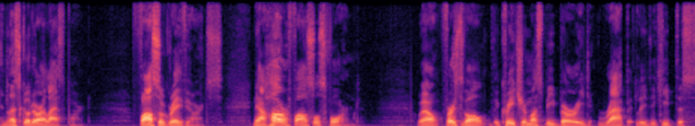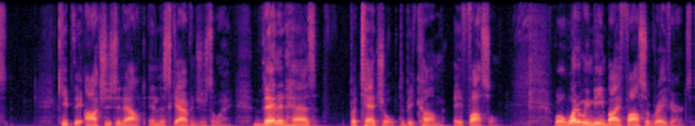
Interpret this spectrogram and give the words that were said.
And let's go to our last part fossil graveyards. Now, how are fossils formed? Well, first of all, the creature must be buried rapidly to keep, this, keep the oxygen out and the scavengers away. Then it has potential to become a fossil. Well, what do we mean by fossil graveyards?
